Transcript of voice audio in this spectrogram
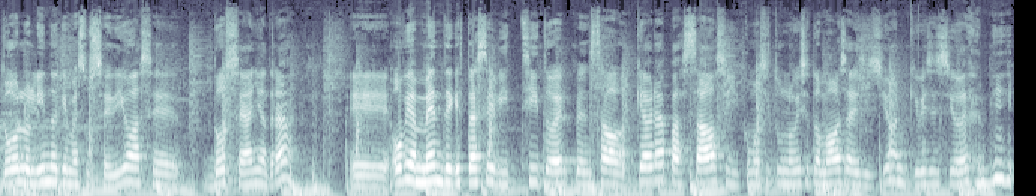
todo lo lindo que me sucedió hace 12 años atrás. Eh, obviamente que está ese bichito de haber pensado, ¿qué habrá pasado si como si tú no hubiese tomado esa decisión? ¿Qué hubiese sido de mí?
